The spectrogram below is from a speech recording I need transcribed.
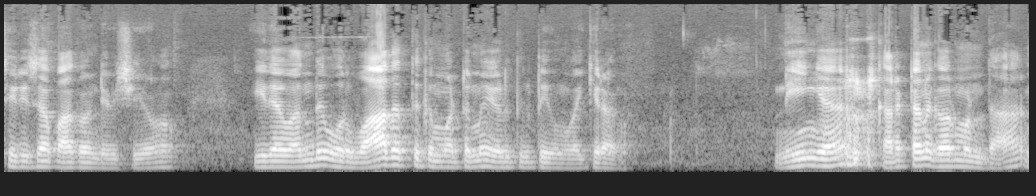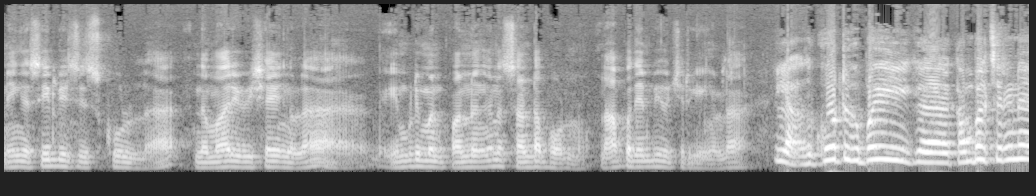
சீரியஸாக பார்க்க வேண்டிய விஷயம். இதை வந்து ஒரு வாதத்துக்கு மட்டுமே எடுத்துக்கிட்டு இவங்க வைக்கிறாங்க. நீங்கள் கரெக்டான கவர்மெண்ட் தான். நீங்கள் சிபிஎஸ்சி ஸ்கூலில் இந்த மாதிரி விஷயங்களை இம்ப்ளிமெண்ட் பண்ணுங்கன்னு சண்டை போடணும். நாற்பது எம்பி வச்சுருக்கீங்களா இல்லை அது கோர்ட்டுக்கு போய் கம்பல்சரின்னு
